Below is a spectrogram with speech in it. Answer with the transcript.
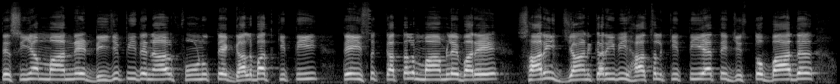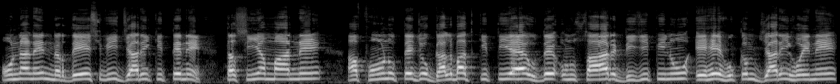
ਤੇ ਸੀਐਮ ਮਾਨ ਨੇ ਡੀਜੀਪੀ ਦੇ ਨਾਲ ਫੋਨ ਉੱਤੇ ਗੱਲਬਾਤ ਕੀਤੀ ਤੇ ਇਸ ਕਤਲ ਮਾਮਲੇ ਬਾਰੇ ਸਾਰੀ ਜਾਣਕਾਰੀ ਵੀ ਹਾਸਲ ਕੀਤੀ ਹੈ ਤੇ ਜਿਸ ਤੋਂ ਬਾਅਦ ਉਹਨਾਂ ਨੇ ਨਿਰਦੇਸ਼ ਵੀ ਜਾਰੀ ਕੀਤੇ ਨੇ। ਤਾਂ ਸੀਐਮ ਮਾਨ ਨੇ ਫੋਨ ਉੱਤੇ ਜੋ ਗੱਲਬਾਤ ਕੀਤੀ ਹੈ, ਉਸਦੇ ਅਨੁਸਾਰ ਡੀਜੀਪੀ ਨੂੰ ਇਹ ਹੁਕਮ ਜਾਰੀ ਹੋਏ ਨੇ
